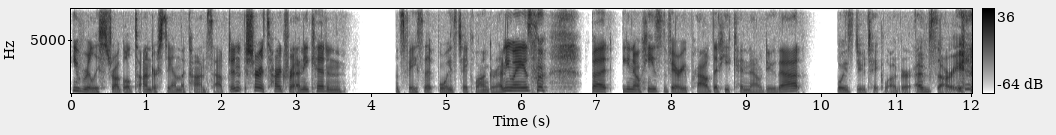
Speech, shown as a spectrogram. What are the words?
he really struggled to understand the concept. And sure, it's hard for any kid. And let's face it, boys take longer, anyways. but, you know, he's very proud that he can now do that. Boys do take longer. I'm sorry.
